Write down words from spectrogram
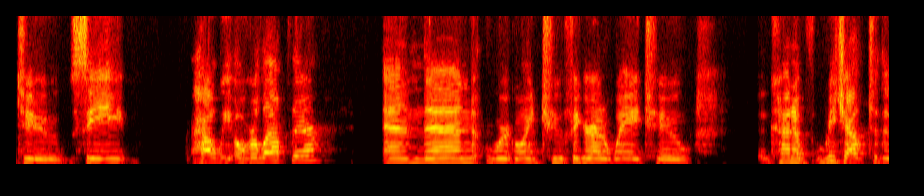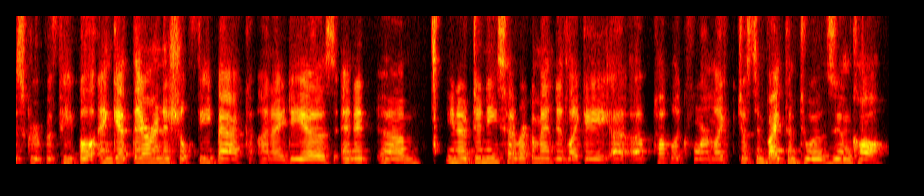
to see how we overlap there. And then we're going to figure out a way to kind of reach out to this group of people and get their initial feedback on ideas. And it, um, you know, Denise had recommended like a, a, public forum, like just invite them to a Zoom call,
